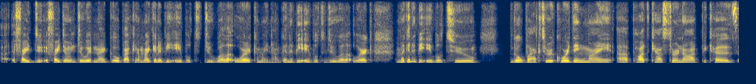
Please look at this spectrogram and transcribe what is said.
Uh, If I do, if I don't do it and I go back, am I going to be able to do well at work? Am I not going to be able to do well at work? Am I going to be able to go back to recording my uh, podcast or not? Because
